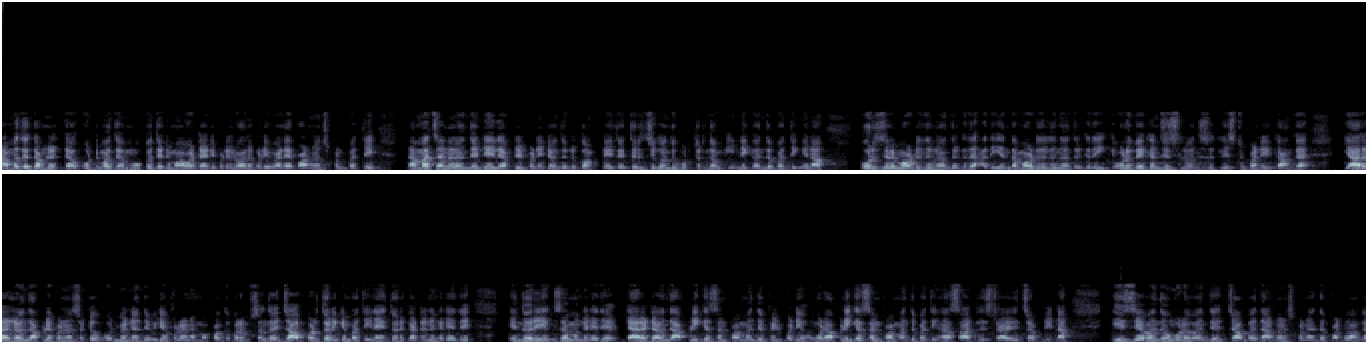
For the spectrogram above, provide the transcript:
நமது தமிழ்நாட்டில் ஒட்டுமொத்த முப்பத்தெட்டு மாவட்ட அடிப்படையில் வரக்கூடிய வேலையை அனௌன்ஸ்மெண்ட் பத்தி நம்ம சேனல் வந்து டெய்லி அப்டேட் பண்ணிட்டு வந்துட்டு இருக்கோம் நேற்று திருச்சிக்கு வந்து கொடுத்திருந்தோம். இன்னைக்கு வந்து பாத்தீங்கன்னா ஒரு சில மாவட்டத்துல வந்திருக்குது. அது எந்த மாவட்டத்துல இருந்து வந்திருக்குது? எவ்வளவு வேகன்சிஸ்ல வந்து லிஸ்ட் பண்ணிருக்காங்க? யார் வந்து அப்ளை பண்ணலாம் சொல்லிட்டு ஒன் பண்ண இந்த வீடியோ ஃபுல்லா நம்ம பார்க்க போறோம். ஸோ இந்த ஜாப் பொறுத்த வரைக்கும் பாத்தீங்கன்னா ஒரு கட்டணம் கிடையாது. எந்த ஒரு எக்ஸாமும் கிடையாது. டேரக்டா வந்து அப்ளிகேஷன் ஃபார்ம் வந்து ஃபில் பண்ணி உங்களோட அப்ளிகேஷன் ஃபார்ம் வந்து பாத்தீங்கன்னா ஷார்ட் லிஸ்ட் ஆயிடுச்சு அப்படின்னா ஈஸியா வந்து உங்களை வந்து ஜாப் வந்து அனௌன்ஸ் பண்ண வந்து பண்ணுவாங்க.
